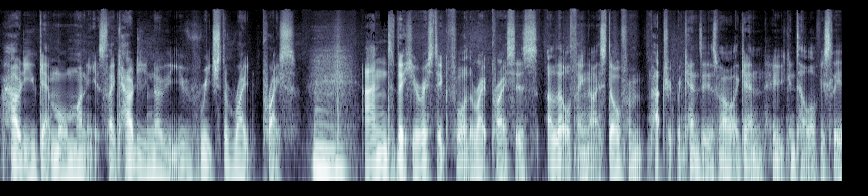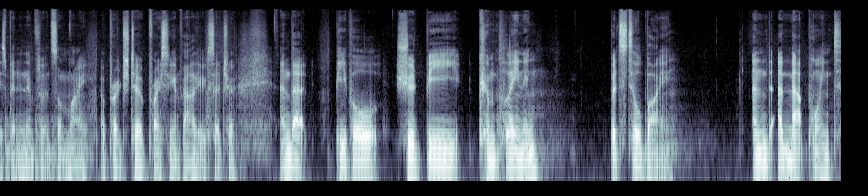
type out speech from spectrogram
how do you get more money? It's like how do you know that you've reached the right price? Mm. And the heuristic for the right price is a little thing that I stole from Patrick McKenzie as well. Again, who you can tell obviously has been an influence on my approach to pricing and value, etc. And that people should be complaining, but still buying. And at that point,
